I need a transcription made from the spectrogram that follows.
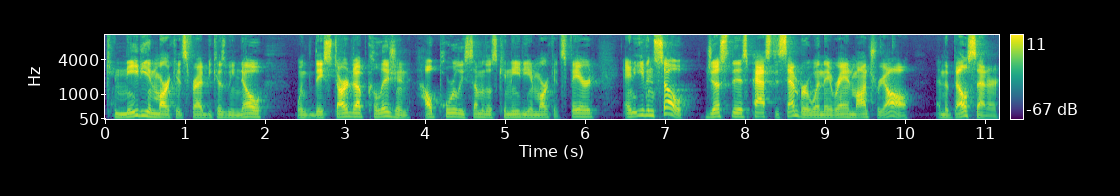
Canadian markets, Fred, because we know when they started up Collision, how poorly some of those Canadian markets fared. And even so, just this past December when they ran Montreal and the Bell Center,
